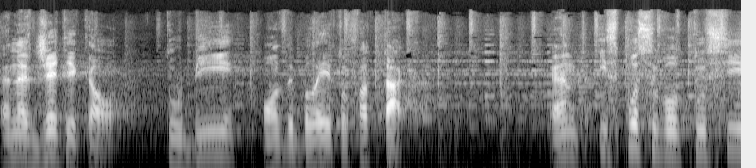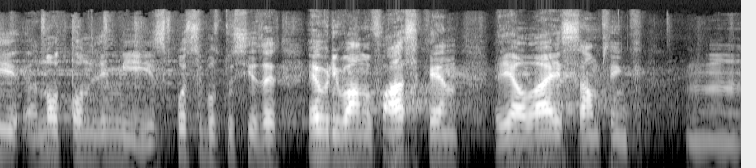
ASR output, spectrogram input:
energetical to be on the blade of attack. And it's possible to see, uh, not only me, it's possible to see that every one of us can realize something um,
